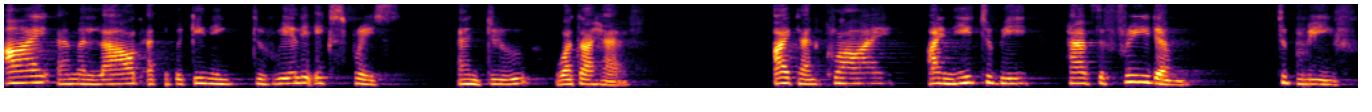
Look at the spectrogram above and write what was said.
I am allowed at the beginning to really express and do what I have. I can cry. I need to be, have the freedom to grieve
